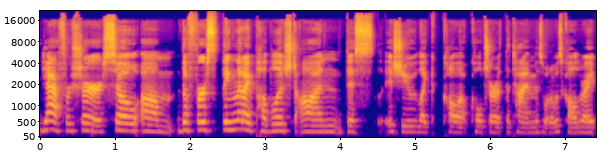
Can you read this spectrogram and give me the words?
yeah for sure. So um the first thing that i published on this issue like call out culture at the time is what it was called right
